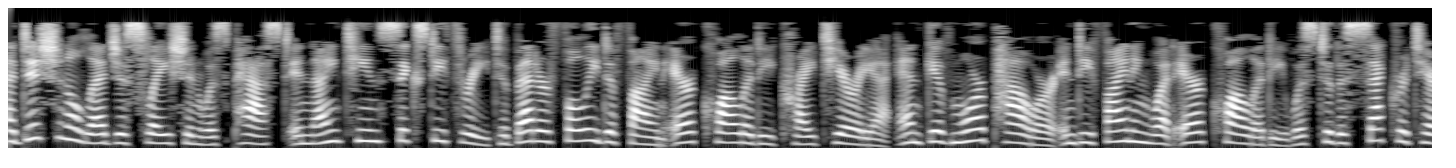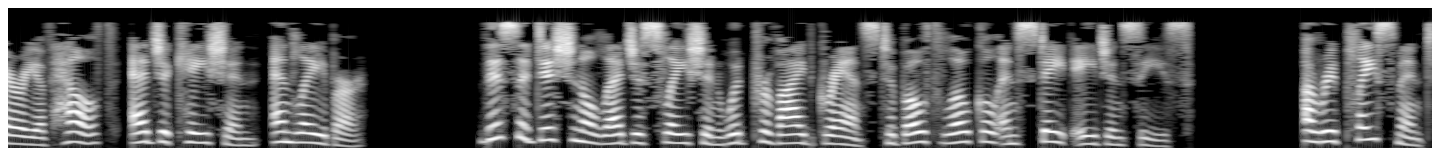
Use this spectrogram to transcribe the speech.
Additional legislation was passed in 1963 to better fully define air quality criteria and give more power in defining what air quality was to the Secretary of Health, Education, and Labor. This additional legislation would provide grants to both local and state agencies. A replacement,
